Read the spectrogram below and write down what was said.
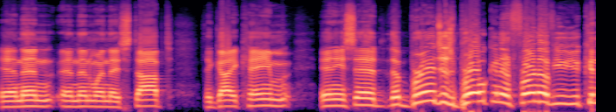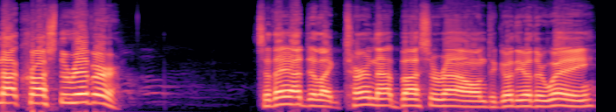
And then, and then when they stopped, the guy came and he said, The bridge is broken in front of you. You cannot cross the river. So they had to like turn that bus around to go the other way.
